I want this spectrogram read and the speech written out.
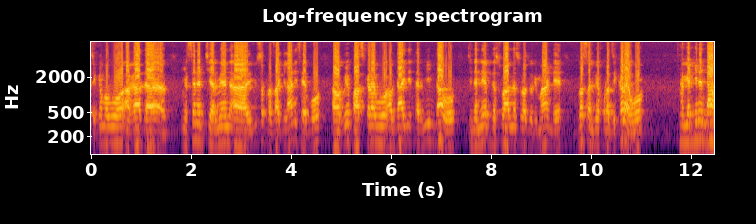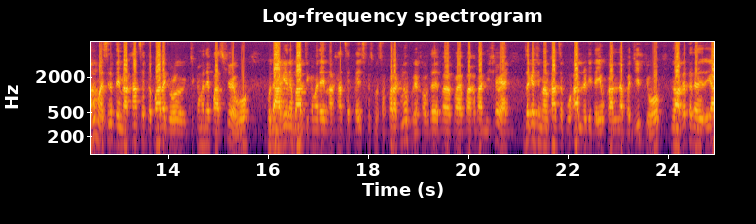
چې کومه وو هغه د سنټ چیرمن یوسف رضا ګیلانی صاحب وو او هغوی پاس کړی وو او دا یې ترمیم دا وو چې د نیب د څوارلس ورځو ریمانډ یې دوه څلوېښت ورځې کړی وو او یقینا دا هم صرف د عمران خان صاحب دپاره چې کومه دی پاس شوی وو خو د هغې نه بعد چې کومه دی عمران خان صاحب ته هېڅ قسمه څه فرق نه و پرېښوده په هغه باندې شوی ځکه چې عمران خان صاحب خو الرډي د یو کال نه په جیل کې وو نو هغه ته د یا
